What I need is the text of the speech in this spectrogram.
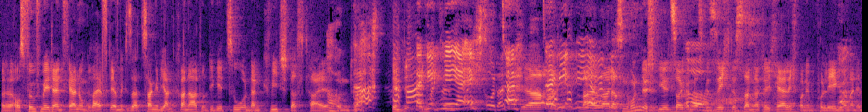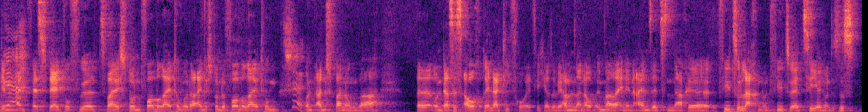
äh, aus fünf Meter Entfernung greift er mit dieser Zange die Handgranate und die geht zu und dann quietscht das Teil. Oh. Und in, da geht mir ja echt. Oder? Ja, da geht mir war, ja war das ein Hundespielzeug oh. und das oh. Gesicht ist dann natürlich herrlich von dem Kollegen, wenn man in dem ja. Moment feststellt, wofür zwei Stunden Vorbereitung oder eine Stunde Vorbereitung Schön. und Anspannung war. Äh, und das ist auch relativ häufig. Also wir haben dann auch immer in den Einsätzen nachher viel zu lachen und viel zu erzählen und es ist,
